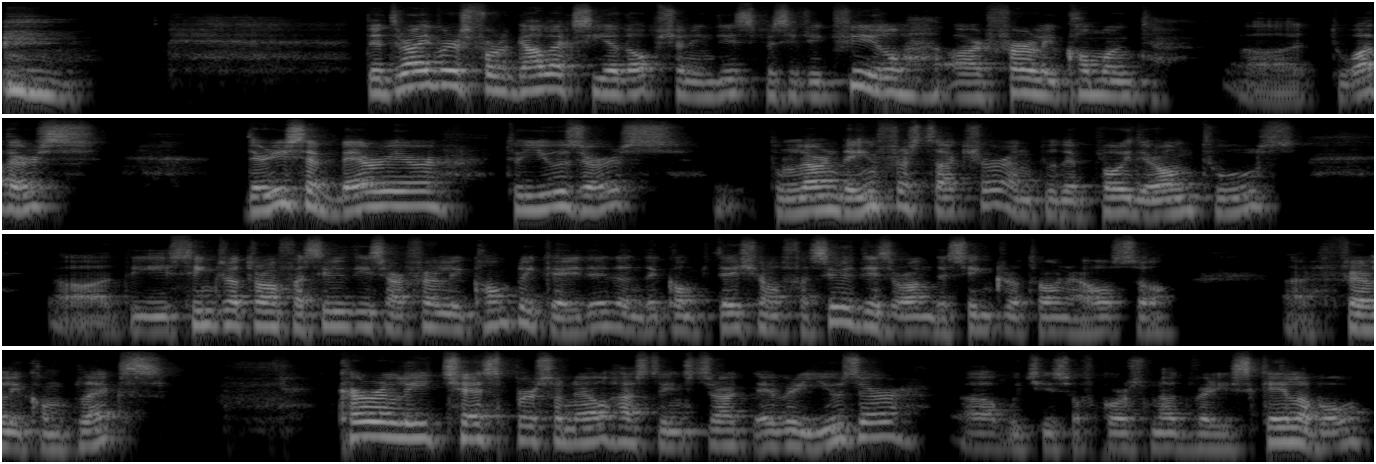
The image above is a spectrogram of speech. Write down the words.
the drivers for Galaxy adoption in this specific field are fairly common uh, to others. There is a barrier to users to learn the infrastructure and to deploy their own tools uh, the synchrotron facilities are fairly complicated and the computational facilities around the synchrotron are also uh, fairly complex. Currently, CHESS personnel has to instruct every user, uh, which is of course not very scalable.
